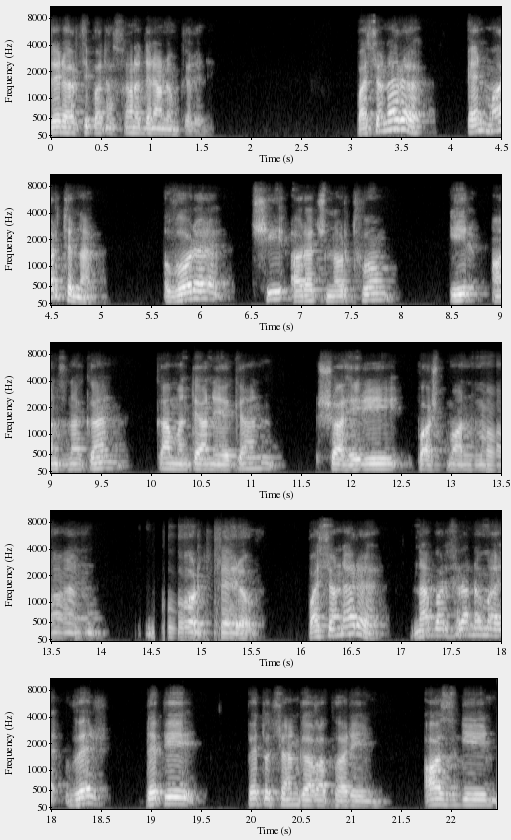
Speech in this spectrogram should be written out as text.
ձեր հարցի պատասխանը դրանում կլինի պասիոնարը այն մարդն է որը չի առաջնորդվում իր անձնական կամ ընտանեկան շահերի պաշտպանման գործերով։ Պասիոնարը նա բարձրանում է վեր դեպի պետության գաղափարին, ազգին,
